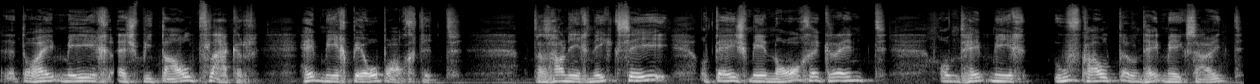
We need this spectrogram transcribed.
Äh, Da hat mich ein Spitalpfleger hat mich beobachtet. Das habe ich nicht gesehen und der ist mir nachgerannt und hat mich aufgehalten und hat mir gesagt,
